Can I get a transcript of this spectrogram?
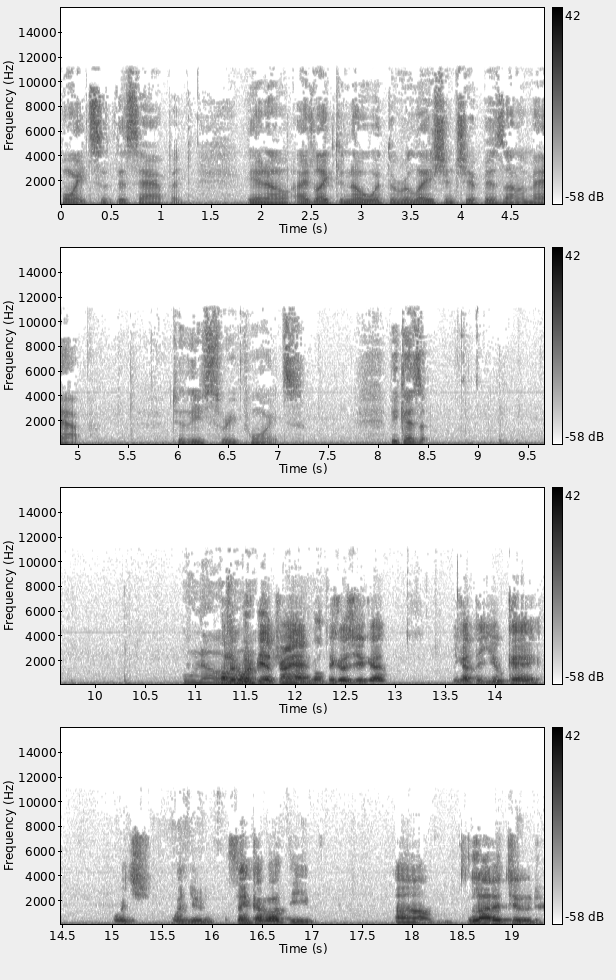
points that this happened. You know, I'd like to know what the relationship is on a map to these three points. Because who knows? Well, it would be a triangle because you got you got the UK, which when you think about the um, latitude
